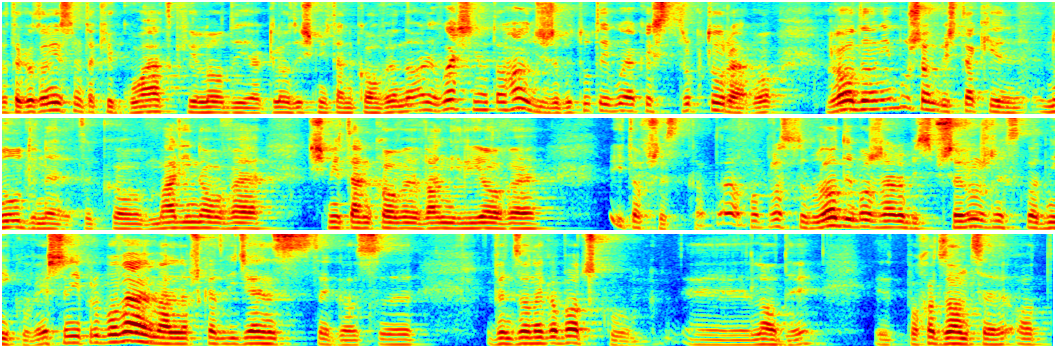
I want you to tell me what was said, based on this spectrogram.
dlatego to nie są takie gładkie lody jak lody śmietankowe, no ale właśnie o to chodzi, żeby tutaj była jakaś struktura, bo lody nie muszą być takie nudne, tylko malinowe, śmietankowe, waniliowe i to wszystko. To po prostu lody można robić z przeróżnych składników. Ja jeszcze nie próbowałem, ale na przykład widziałem z tego, z wędzonego boczku e, lody e, pochodzące od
